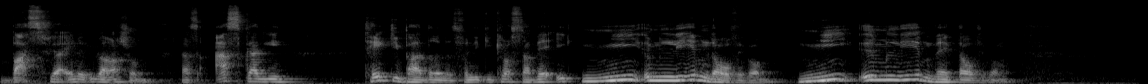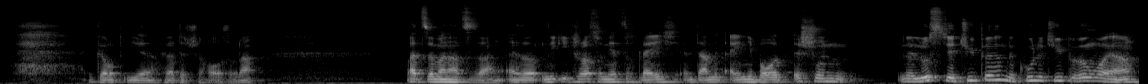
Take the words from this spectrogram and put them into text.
Was für eine Überraschung, dass Asuka die Take-Team-Partnerin ist von Nikki Cross, da wäre ich nie im Leben darauf gekommen. Nie im Leben wäre ich darauf gekommen. Ich glaube, ihr hört es schon raus, oder? Was soll man dazu sagen? Also, Nikki Cross von jetzt auf gleich damit eingebaut, ist schon eine lustige Type, eine coole Type irgendwo, ja.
